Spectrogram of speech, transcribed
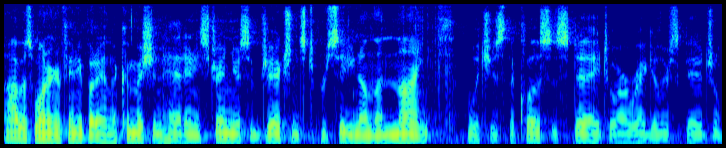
I was wondering if anybody on the commission had any strenuous objections to proceeding on the 9th, which is the closest day to our regular schedule.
